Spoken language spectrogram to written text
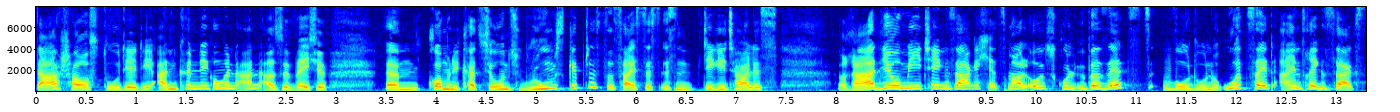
Da schaust du dir die Ankündigungen an, also welche ähm, Kommunikationsrooms gibt es. Das heißt, es ist ein digitales Radio-Meeting, sage ich jetzt mal oldschool übersetzt, wo du eine Uhrzeit einträgst, sagst,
